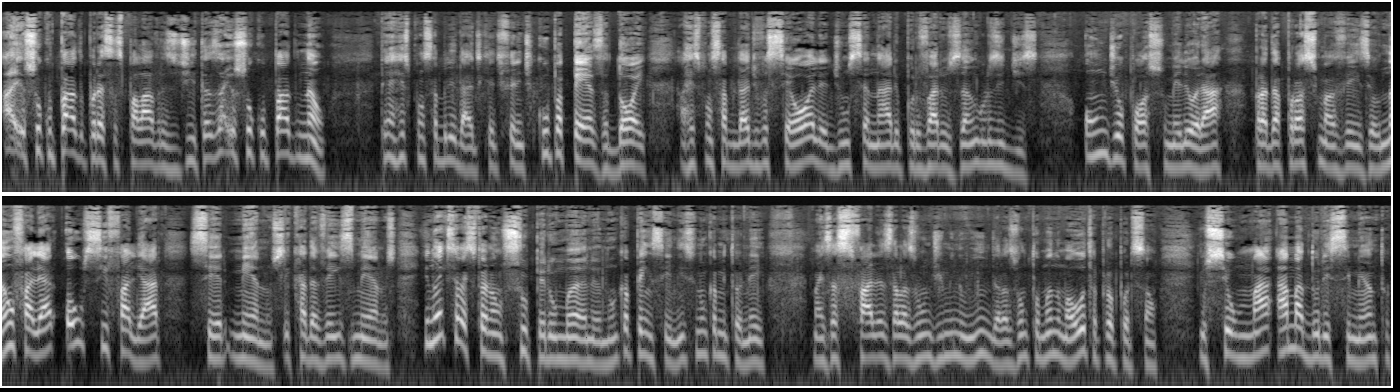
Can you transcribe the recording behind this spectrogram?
Ah, eu sou culpado por essas palavras ditas. Ah, eu sou culpado. Não. Tem a responsabilidade, que é diferente. Culpa pesa, dói. A responsabilidade você olha de um cenário por vários ângulos e diz: onde eu posso melhorar para da próxima vez eu não falhar ou se falhar ser menos e cada vez menos. E não é que você vai se tornar um super humano, eu nunca pensei nisso, nunca me tornei, mas as falhas elas vão diminuindo, elas vão tomando uma outra proporção e o seu amadurecimento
